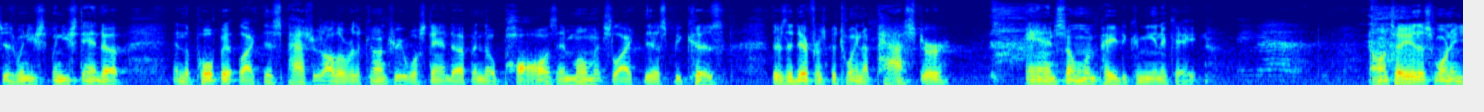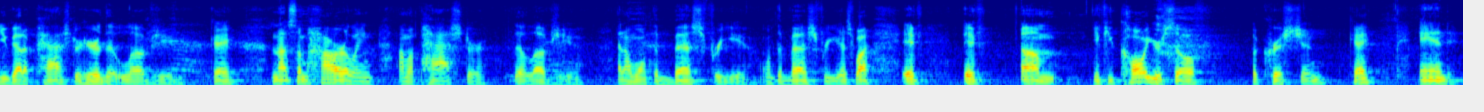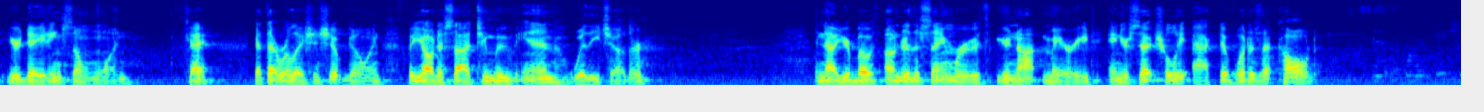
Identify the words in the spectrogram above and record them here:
Just when you, when you stand up in the pulpit like this, pastors all over the country will stand up and they'll pause in moments like this because there's a difference between a pastor and someone paid to communicate. I want to tell you this morning, you've got a pastor here that loves you, okay? I'm not some hireling. I'm a pastor that loves you, and I want the best for you. I want the best for you. That's why if if um, if you call yourself a Christian, okay, and you're dating someone, okay, got that relationship going, but y'all decide to move in with each other, and now you're both under the same roof, you're not married, and you're sexually active. What is that called?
